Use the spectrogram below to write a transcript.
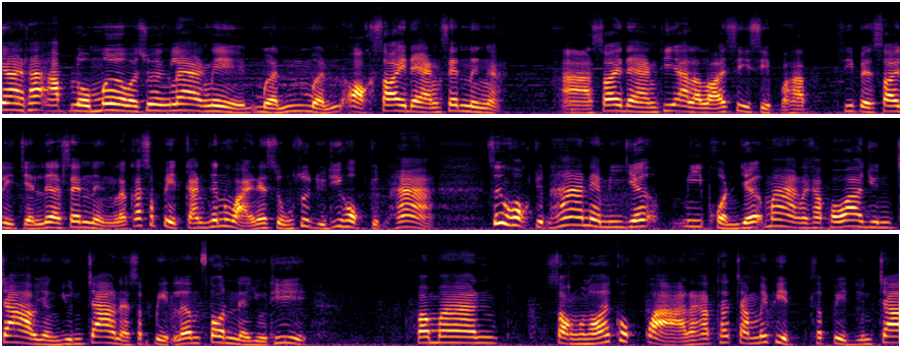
ง่ายถ้าอัพโรเมอร์มาช่วงแรกนี่ เหมือนเหมือนออกสร้อยแดงเส้นหนึ่งอะอ่าสร้อยแดงที่อันละร้อยสี่สิบครับ ที่เป็นสร้อยรีเจนเลือดเส้นหนึ่ง แล้วก็สปีดการเคลื่อนไหวเนี่ยสูงสุดอยู่ที่ 6.5 ซึ่ง 6.5 เนี่ยมีเยอะมีผลเยอะมากนะครับ เพราะว่ายุนเจ้าอย่างยุนเจ้าเนี่ยสปีดเริ่มต้นเนี่ยอยู่ที่ประมาณ 200 กว่ากว่านะครับ ถ้าจำไม่ผิดสปีดยุนเจ้า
